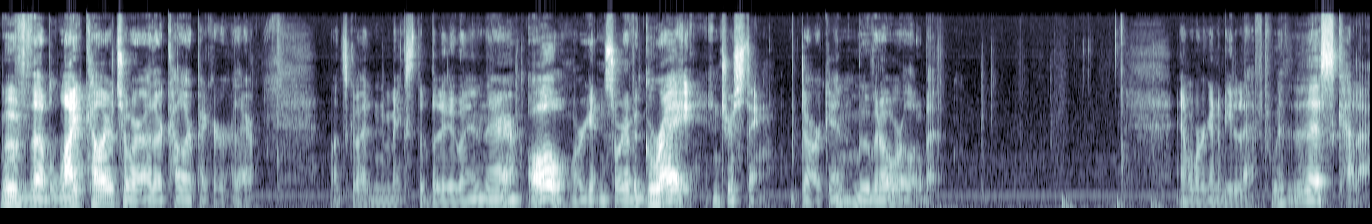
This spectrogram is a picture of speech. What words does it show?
move the light color to our other color picker there. Let's go ahead and mix the blue in there. Oh, we're getting sort of a gray. Interesting. Darken, move it over a little bit. And we're gonna be left with this color.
